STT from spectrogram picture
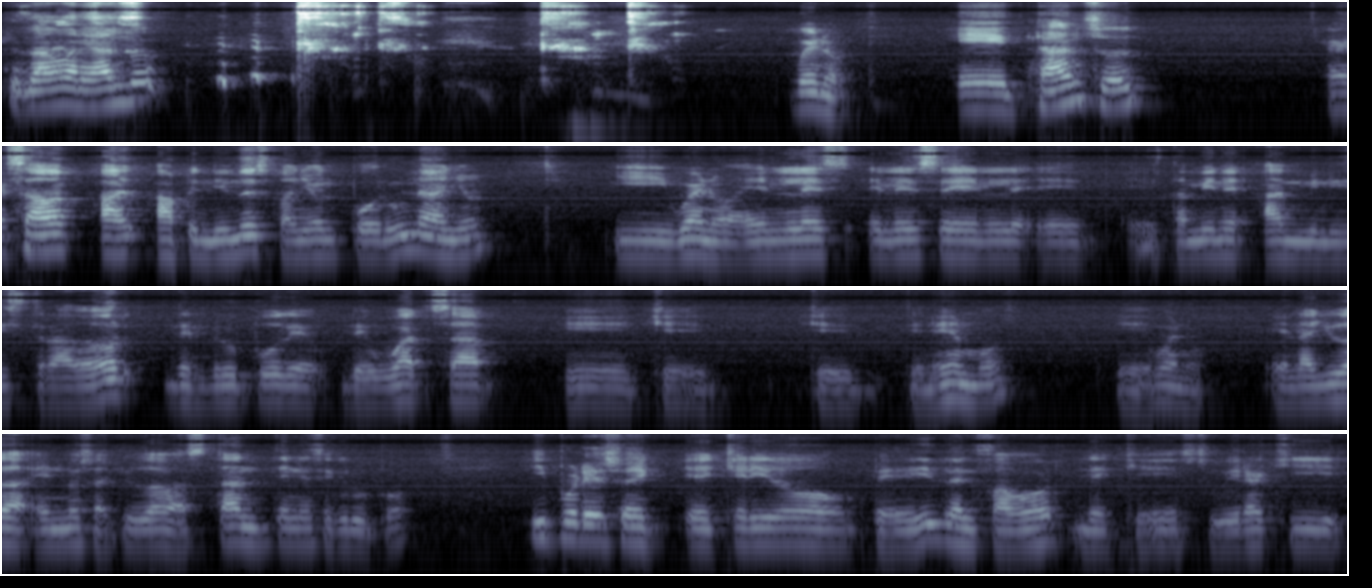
que estabas manejando. Bueno, eh, Tansol ha aprendiendo español por un año. Y bueno, él es, él es el eh, es también el administrador del grupo de, de WhatsApp eh, que, que tenemos. Eh, bueno, él ayuda, él nos ayuda bastante en ese grupo. Y por eso he, he querido pedirle el favor de que estuviera aquí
